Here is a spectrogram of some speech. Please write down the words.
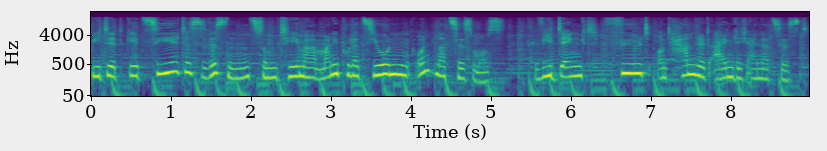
bietet gezieltes Wissen zum Thema Manipulationen und Narzissmus. Wie denkt, fühlt und handelt eigentlich ein Narzisst?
